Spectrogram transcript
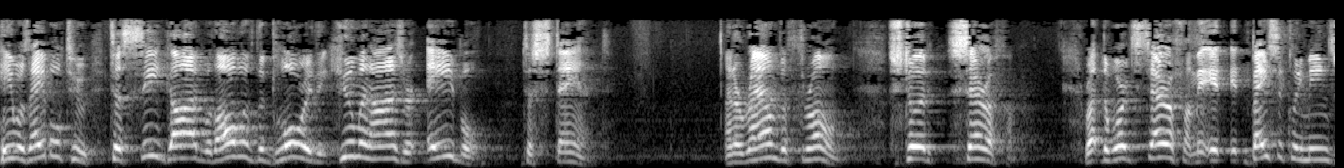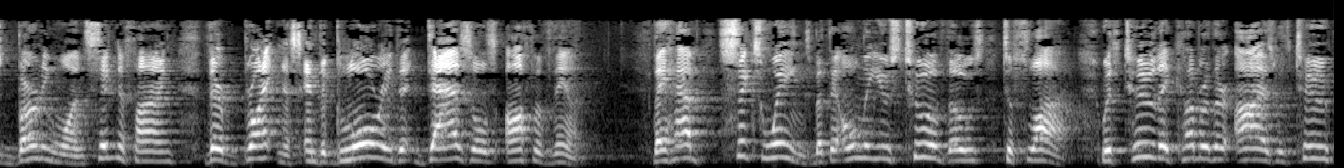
He was able to, to see God with all of the glory that human eyes are able to stand. And around the throne stood seraphim. Right, the word seraphim, it, it basically means burning one, signifying their brightness and the glory that dazzles off of them. They have six wings, but they only use two of those to fly. With two, they cover their eyes. With two,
